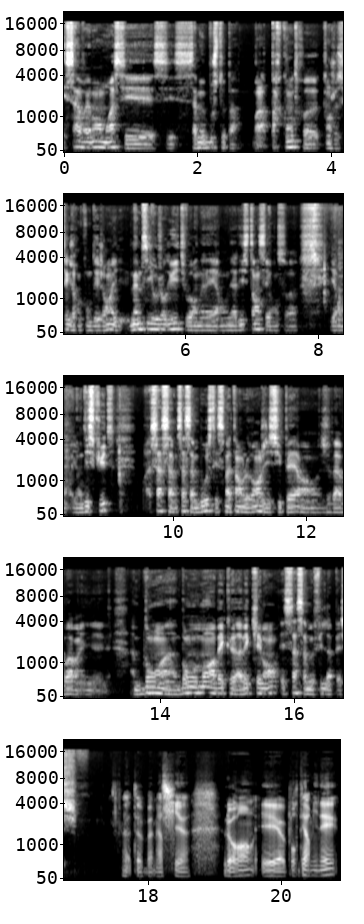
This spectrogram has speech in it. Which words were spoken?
Et ça vraiment, moi, c'est, ça me booste pas. Voilà. Par contre, euh, quand je sais que je rencontre des gens, et même si aujourd'hui, tu vois, on est, on est à distance et on se, et on, et on discute, ça, ça, ça, me booste. Et ce matin en me levant, j'ai super, je vais avoir un, bon, un bon moment avec avec Clément. Et ça, ça me file la pêche. Ah, bah, merci euh, Laurent. Et euh, pour terminer,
